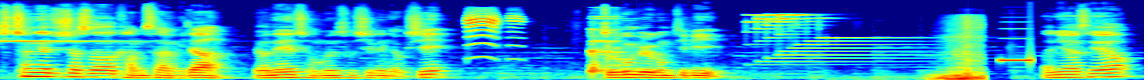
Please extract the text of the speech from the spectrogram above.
시청해주셔서 감사합니다. 연애 전문 소식은 역시 돌곰별곰TV. 안녕하세요.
